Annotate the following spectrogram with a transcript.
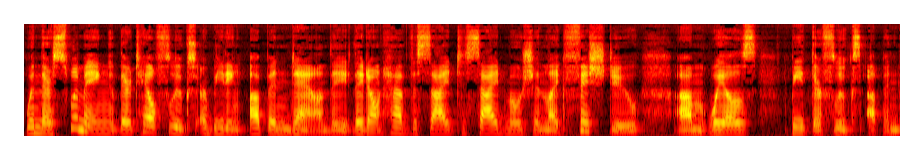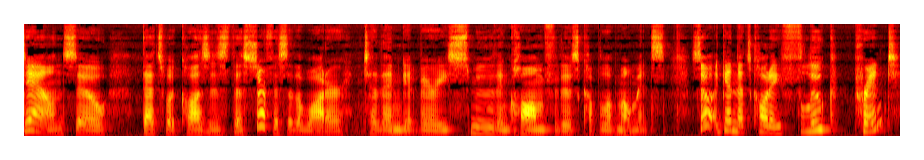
when they're swimming, their tail flukes are beating up and down. They, they don't have the side-to-side -side motion like fish do. Um, whales beat their flukes up and down, so that's what causes the surface of the water to then get very smooth and calm for those couple of moments. So again, that's called a fluke print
